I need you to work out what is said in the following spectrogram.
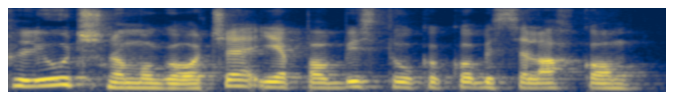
ključno mogoče je pa v bistvu, kako bi se lahko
